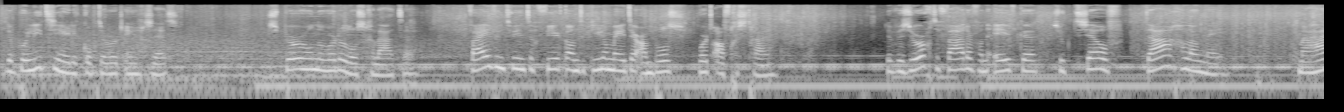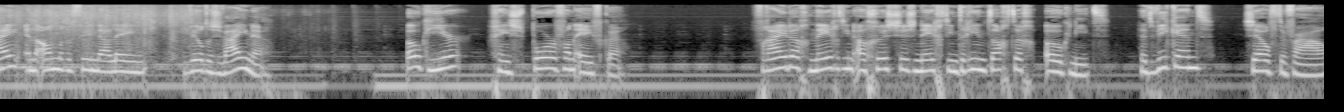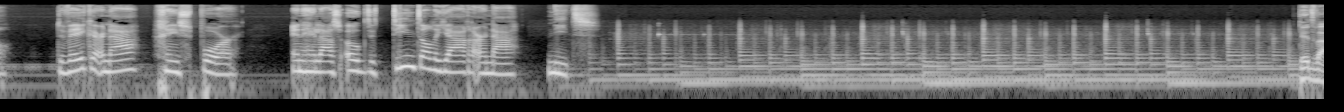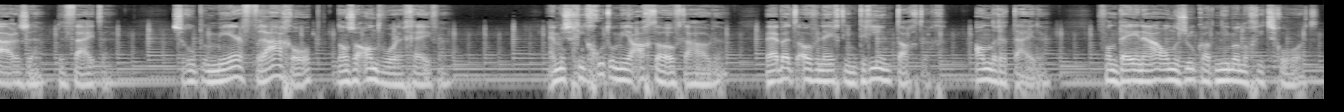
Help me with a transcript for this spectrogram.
De politiehelikopter wordt ingezet. Speurhonden worden losgelaten. 25 vierkante kilometer aan bos wordt afgestruind. De bezorgde vader van Eefke zoekt zelf dagenlang mee. Maar hij en de anderen vinden alleen wilde zwijnen. Ook hier geen spoor van Eefke. Vrijdag 19 augustus 1983 ook niet. Het weekend, zelfde verhaal. De weken erna geen spoor. En helaas ook de tientallen jaren erna niets. Dit waren ze, de feiten. Ze roepen meer vragen op dan ze antwoorden geven. En misschien goed om in je achterhoofd te houden: we hebben het over 1983, andere tijden. Van DNA-onderzoek had niemand nog iets gehoord.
